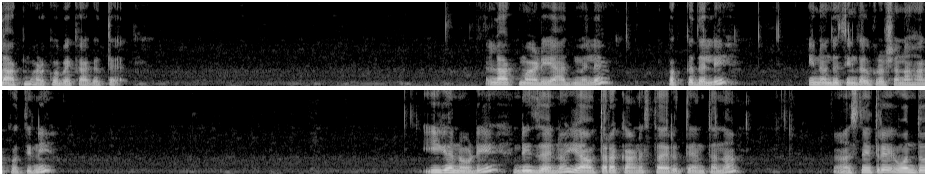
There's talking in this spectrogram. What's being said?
ಲಾಕ್ ಮಾಡ್ಕೋಬೇಕಾಗತ್ತೆ. ಲಾಕ್ ಮಾಡಿ ಆದಮೇಲೆ ಪಕ್ಕದಲ್ಲಿ ಇನ್ನೊಂದು ಸಿಂಗಲ್ ಕ್ರೋಶನ ಹಾಕೋತೀನಿ. ಈಗ ನೋಡಿ ಡಿಸೈನು ಯಾವ ಥರ ಕಾಣಿಸ್ತಾ ಇರುತ್ತೆ ಅಂತನ. ಸ್ನೇಹಿತರೆ, ಒಂದು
